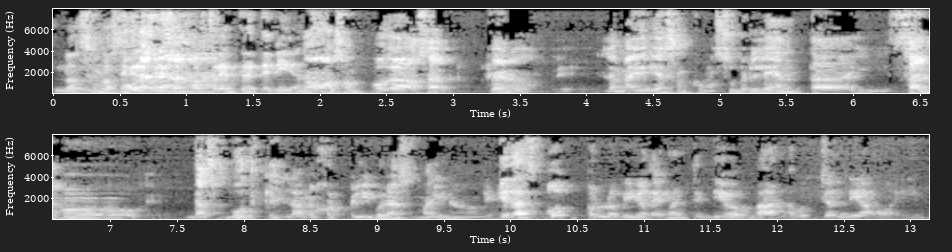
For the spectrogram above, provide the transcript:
No, Son no se pocas por ser entretenidas. No, son pocas, o sea, claro, eh, la mayoría son como súper lentas y salvo Das Boot, que es la mejor película de submarino. El que Das Boot, por lo que yo tengo entendido, es más una cuestión, digamos, in-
